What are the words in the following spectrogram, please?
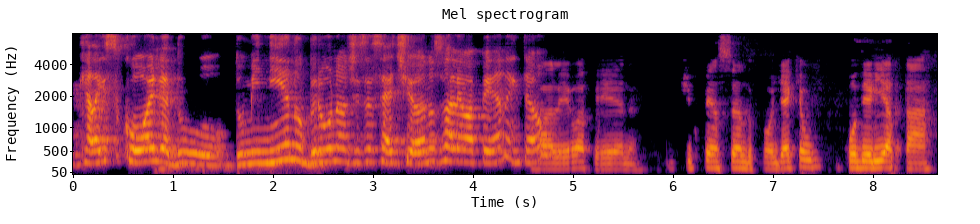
Aquela escolha do, do menino Bruno aos 17 anos valeu a pena, então? Valeu a pena fico pensando onde é que eu poderia estar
